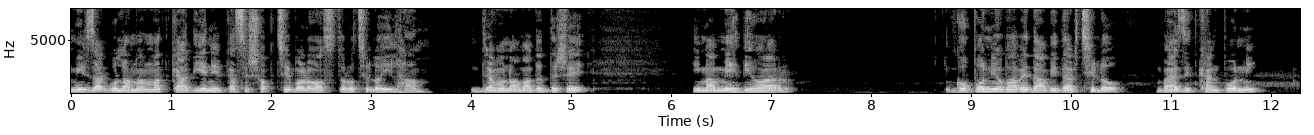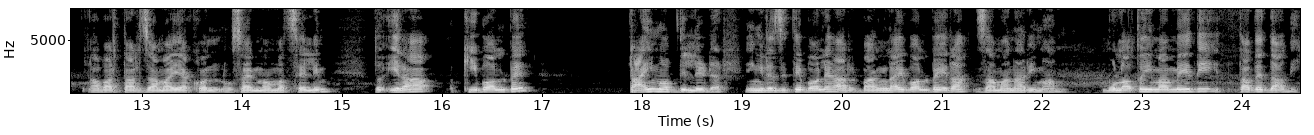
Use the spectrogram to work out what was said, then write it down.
মির্জা গুলাম মোহাম্মদ কাদিয়ানির কাছে সবচেয়ে বড় অস্ত্র ছিল ইলহাম যেমন আমাদের দেশে ইমাম মেহেদি হওয়ার গোপনীয়ভাবে দাবিদার ছিল বায়াজিদ খান পন্নী আবার তার জামাই এখন হুসাইন মোহাম্মদ সেলিম তো এরা কি বলবে টাইম অফ দি লিডার ইংরেজিতে বলে আর বাংলায় বলবে এরা জামানার ইমাম মূলত ইমাম মেহেদি তাদের দাবি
